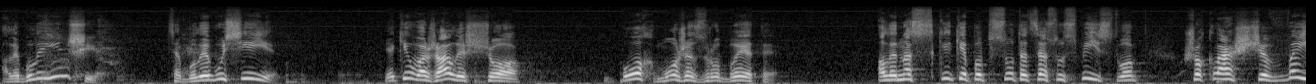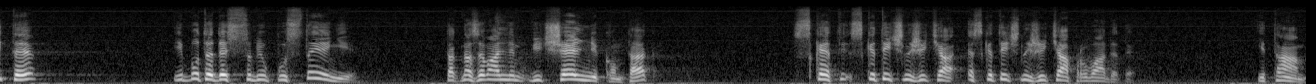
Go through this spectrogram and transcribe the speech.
Але були інші. Це були вусії, які вважали, що Бог може зробити. Але наскільки попсуте це суспільство, що краще вийти і бути десь собі в пустині, так називальним відшельником, так? Скетичне життя, ескетичне життя провадити. І там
